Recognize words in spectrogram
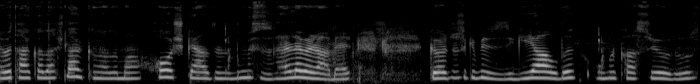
Evet arkadaşlar kanalıma hoş geldiniz. Bugün sizlerle beraber gördüğünüz gibi Ziggy'yi aldık. Onu kasıyoruz.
